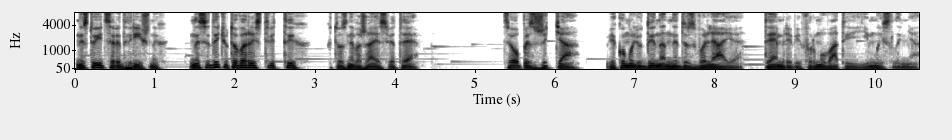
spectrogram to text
не стоїть серед грішних, не сидить у товаристві тих, хто зневажає святе. Це опис життя, в якому людина не дозволяє темряві формувати її мислення.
